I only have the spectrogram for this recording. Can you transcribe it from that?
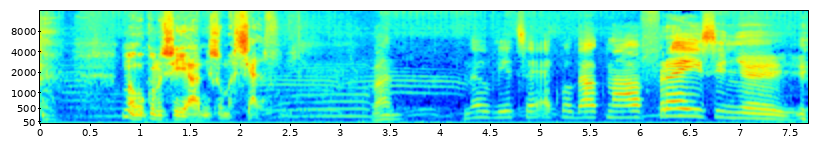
Maar hoekom sê jy nie sommer self nie? Want nou weet sy ek wil dalk na vry sien jy.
